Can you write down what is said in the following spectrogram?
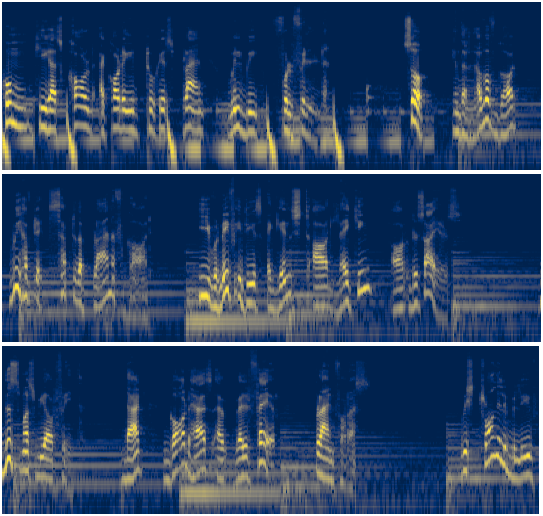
whom He has called according to His plan, will be fulfilled. So, in the love of God, we have to accept the plan of God, even if it is against our liking or desires. This must be our faith that God has a welfare plan for us. We strongly believe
